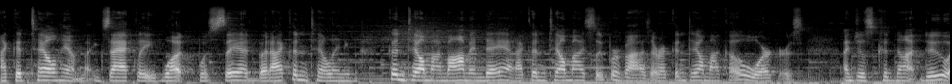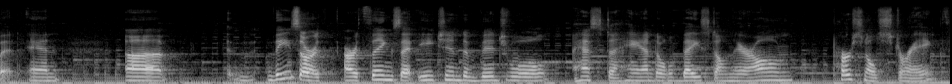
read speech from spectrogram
I could tell him exactly what was said, but I couldn't tell any, couldn't tell my mom and dad. I couldn't tell my supervisor. I couldn't tell my coworkers. I just could not do it. And uh, these are, are things that each individual has to handle based on their own personal strength.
